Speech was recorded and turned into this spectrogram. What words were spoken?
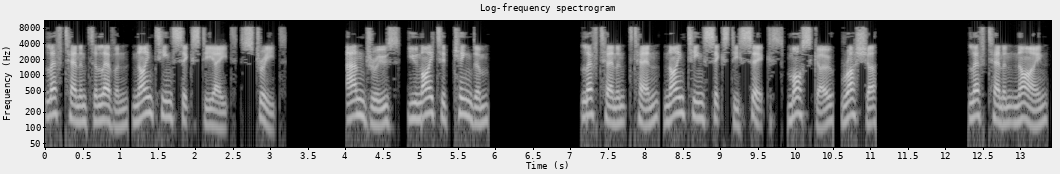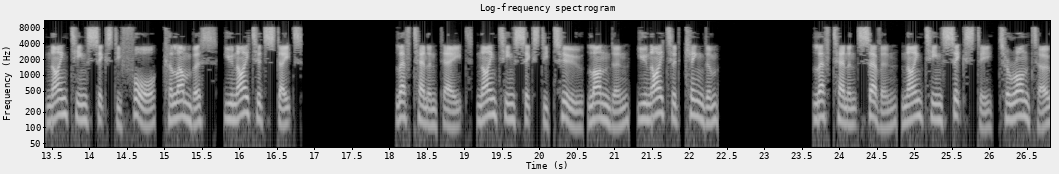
Lieutenant 11 1968 Street Andrews, United Kingdom. Lieutenant 10 1966 Moscow, Russia. Lieutenant 9 1964 Columbus, United States. Lieutenant 8 1962 London, United Kingdom Lieutenant 7 1960 Toronto,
